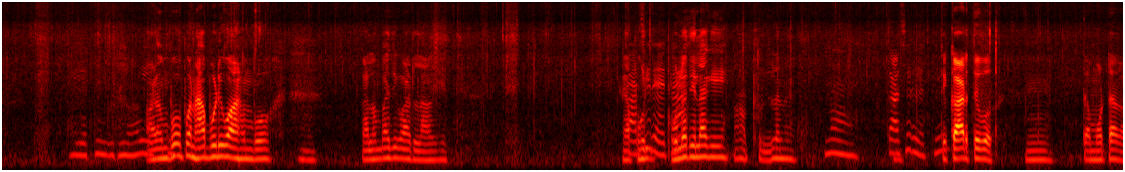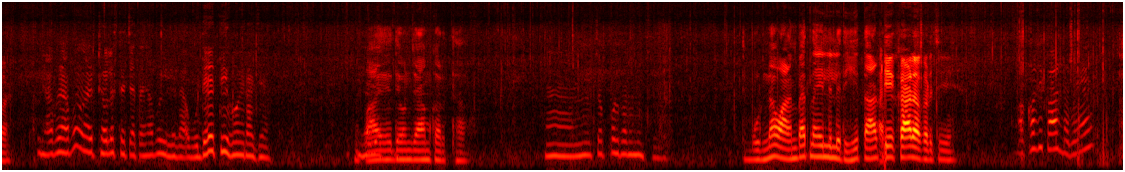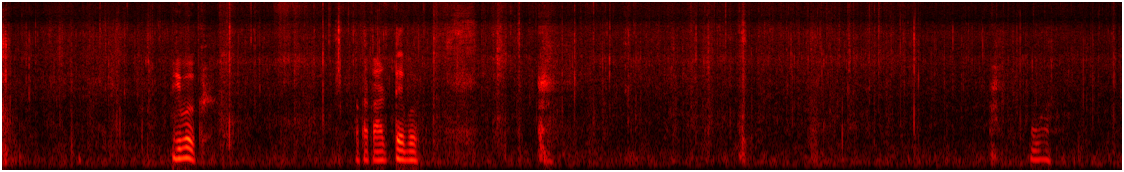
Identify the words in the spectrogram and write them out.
हो. अळंबो पण हा बुडी वाळंबो कलंबाची वाट लावी या फुल काशीर आहे का? फुलं तिला की? हा फुललं नाही. ते. काढते बघ. हम्म. त्या मोठा काढ. ह्या बघ, ह्या बघ, ठेवलंच त्याच्यात. ह्या उद्या येते होय राजा. पाय देऊन जाम करता. हा मी चप्पल. ते बुडणा वाळंब्यात नाही लिहिले ही ताट. ते काढ अकडची अकाशी काढ रे? ही बघ. आता काढते बघ.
